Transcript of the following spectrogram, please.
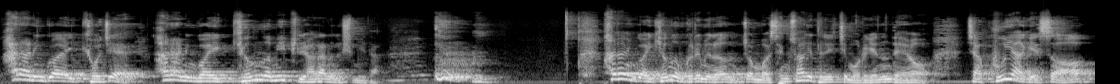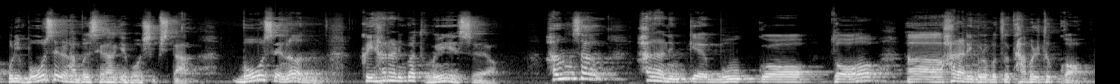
하나님과의 교제, 하나님과의 경험이 필요하다는 것입니다. 하나님과의 경험 그러면은 좀 뭐 생소하게 들릴지 모르겠는데요. 자, 구약에서 우리 모세를 한번 생각해 보십시다. 모세는 거의 하나님과 동행했어요. 항상 하나님께 묻고 또 어, 하나님으로부터 답을 듣고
